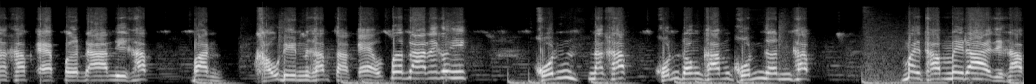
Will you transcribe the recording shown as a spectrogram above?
นะครับ แอบเปิดดานดีครับ บ้านเขาดินครับสาแก้ว เปิดดานให้เขาอีก ขนนะครับ ขนทองคำขนเงินครับ ไม่ทำไม่ได้สิครับ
